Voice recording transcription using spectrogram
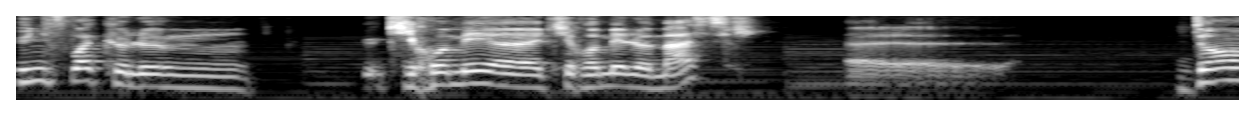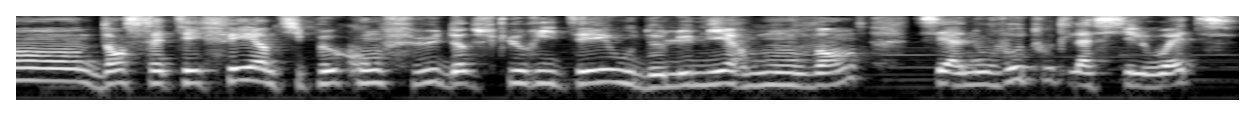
une fois que le qui remet euh, qui remet le masque, euh, dans, dans cet effet un petit peu confus d'obscurité ou de lumière mouvante, c'est à nouveau toute la silhouette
